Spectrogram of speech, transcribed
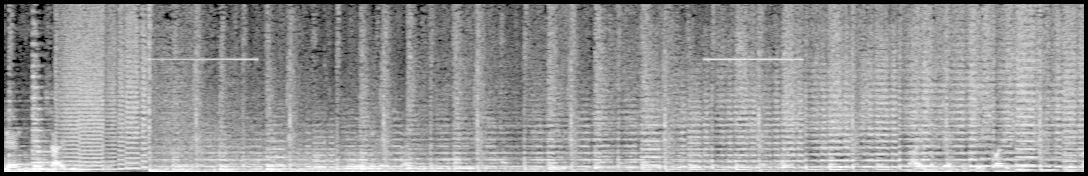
สายแดงก็เป็นสายดีโอ้ยสายดีสายน้ำเงินเป็นไฟไฟ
